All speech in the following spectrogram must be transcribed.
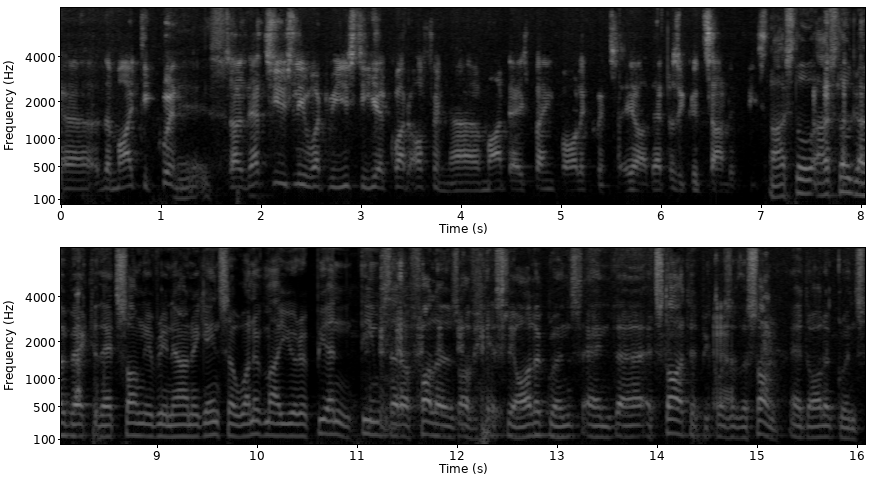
uh, the mighty Quinn. Yes. So that's usually what we used to hear quite often. Uh, my days playing for Harlequin. So yeah, that was a good sound at least. I still, I still go back to that song every now and again. So one of my European teams that I follow is obviously Harlequins, and uh, it started because yeah. of the song at Harlequins.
